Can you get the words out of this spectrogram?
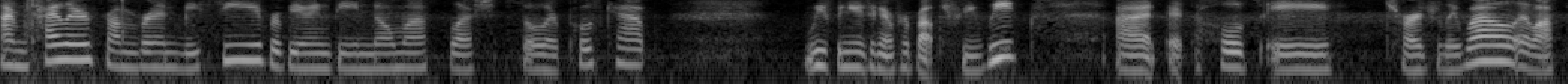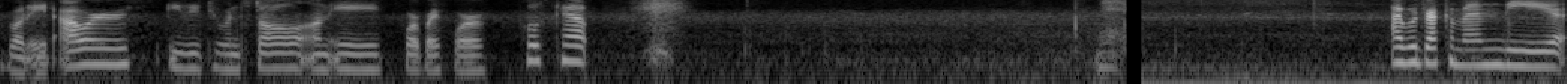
I'm Tyler from Vernon, BC, reviewing the Noma Flush Solar Post Cap. We've been using it for about three weeks. Uh, it holds a charge really well. It lasts about eight hours. Easy to install on a 4x4 post cap. I would recommend the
